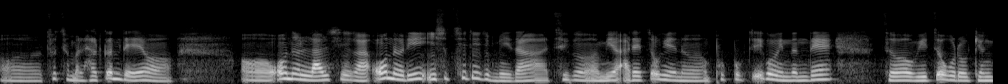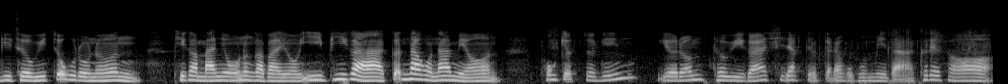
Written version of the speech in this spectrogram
어, 추첨을 할 건데요. 어, 오늘 날씨가 오늘이 27일입니다. 지금 이 아래쪽에는 푹푹 찌고 있는데 저 위쪽으로 경기 저 위쪽으로는 비가 많이 오는가 봐요. 이 비가 끝나고 나면 본격적인 여름 더위가 시작될 거라고 봅니다. 그래서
